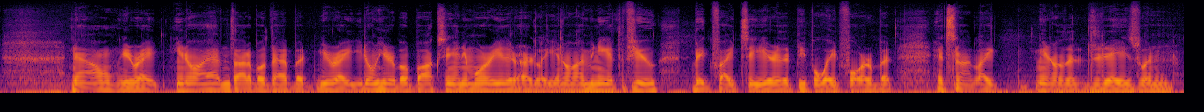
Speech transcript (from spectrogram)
now you're right. You know, I haven't thought about that, but you're right. You don't hear about boxing anymore either, hardly. You know, I mean, you get the few big fights a year that people wait for, but it's not like you know the, the days when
